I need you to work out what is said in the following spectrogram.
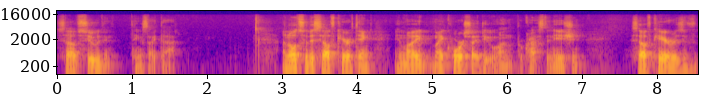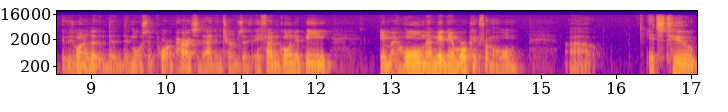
Self-soothing, things like that. And also the self-care thing. In my my course, I do on procrastination. Self-care is, is one of the, the, the most important parts of that in terms of if I'm going to be in my home and maybe I'm working from home, uh, it's to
